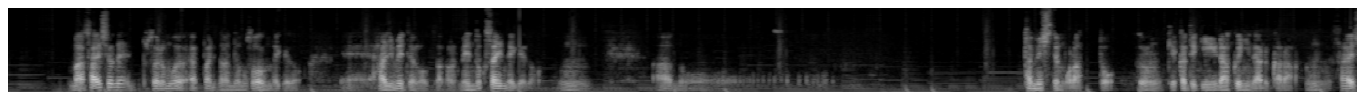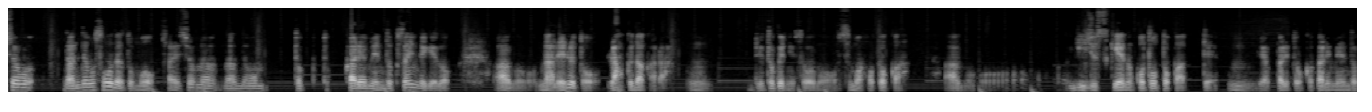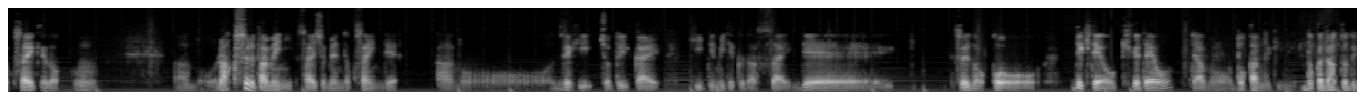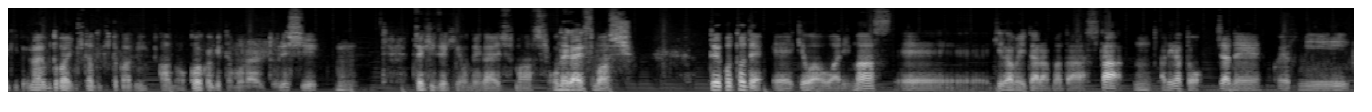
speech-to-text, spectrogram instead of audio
まあ最初ね、それもやっぱり何でもそうなんだけど、えー、初めてのことだからめんどくさいんだけど、うん。あの、試してもらうと、うん、結果的に楽になるから、うん、最初、何でもそうだと思う。最初は何でもと、とっかれめんどくさいんだけど、あの、慣れると楽だから、うん。で、特にその、スマホとか、あの、技術系のこととかって、うん、やっぱりとっかかりめんどくさいけど、うん。あの、楽するために最初めんどくさいんで、あの、ぜひちょっと一回聞いてみてください。で、そういうのをこう、できたよ、聞けたよって、あの、どっかの時に、どっかで会った時に、ライブとかに来た時とかに、あの、声かけてもらえると嬉しい。うん。ぜひぜひお願いします。お願いします。ということで、えー、今日は終わります。えー、気が向いたらまた明日。うん、ありがとう。じゃあね、おやすみ。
